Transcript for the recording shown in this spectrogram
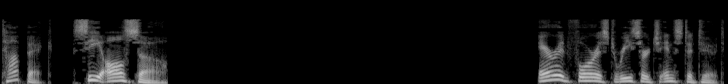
Topic. See also. Arid Forest Research Institute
